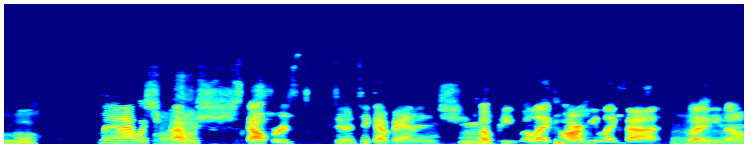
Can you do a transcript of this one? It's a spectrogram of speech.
Mm. Man, I wish I wish scalpers didn't take advantage Mm. of people like army like that. But you know,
